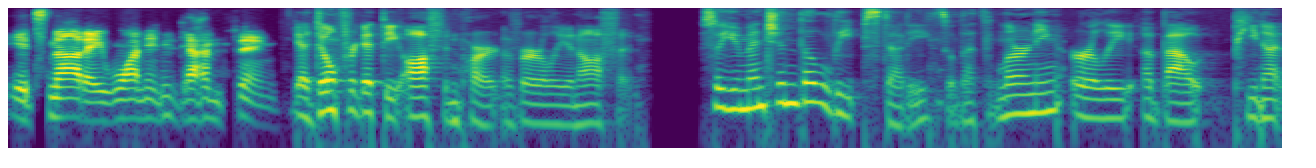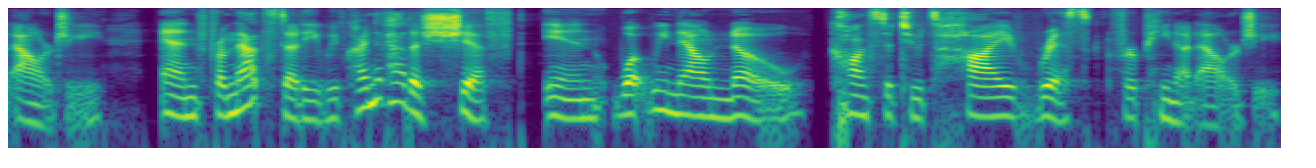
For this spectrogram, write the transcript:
it's not a one and done thing. Yeah, don't forget the often part of early and often. So you mentioned the LEAP study. So that's learning early about peanut allergy. And from that study, we've kind of had a shift in what we now know constitutes high risk for peanut allergy.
